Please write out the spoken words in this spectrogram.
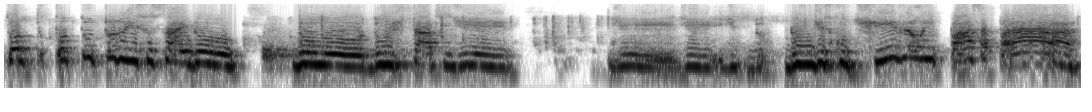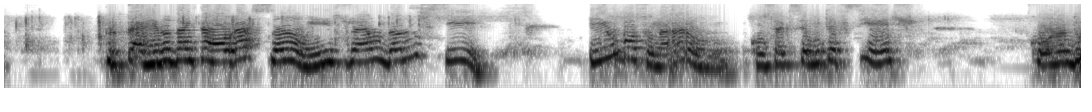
todo, tudo isso sai do, do, do status de, de, de, de do indiscutível e passa para o terreno da interrogação, e isso já é um dano em si. E o Bolsonaro consegue ser muito eficiente quando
